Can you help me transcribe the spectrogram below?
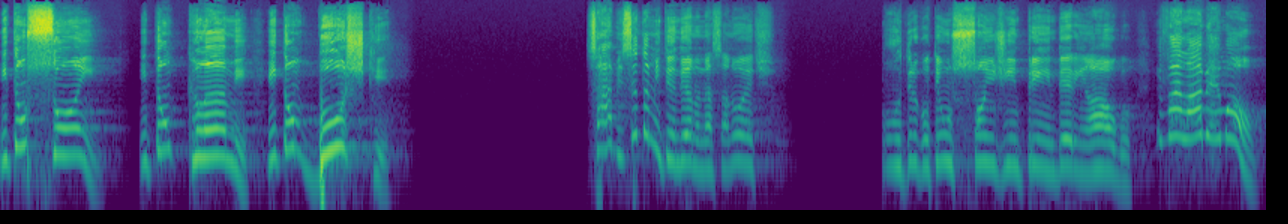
Então sonhe, então clame, então busque. Sabe, você está me entendendo nessa noite? Rodrigo, eu tenho um sonho de empreender em algo. E vai lá, meu irmão.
